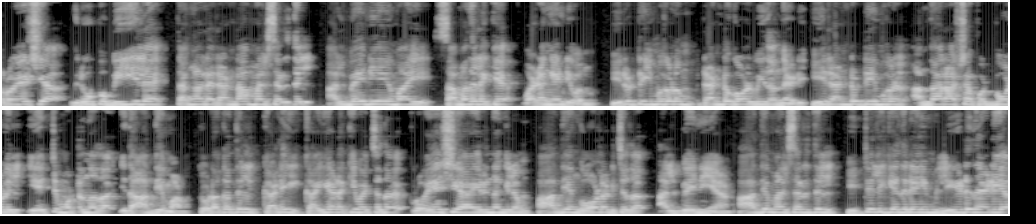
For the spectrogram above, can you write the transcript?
ക്രൊയേഷ്യ ഗ്രൂപ്പ് ബിയിലെ തങ്ങളുടെ രണ്ടാം മത്സരത്തിൽ അൽബേനിയയുമായി സമനിലയ്ക്ക് വഴങ്ങേണ്ടി വന്നു. ഇരു ടീമുകളും രണ്ട് ഗോൾ വീതം നേടി. ഈ രണ്ടു ടീമുകൾ അന്താരാഷ്ട്ര ഫുട്ബോളിൽ ഏറ്റുമുട്ടുന്നത് ഇതാദ്യമാണ് തുടക്കത്തിൽ കളി കൈയടക്കി വെച്ചത് ക്രൊയേഷ്യ ആയിരുന്നെങ്കിലും ആദ്യം ഗോൾ അടിച്ചത് അൽബേനിയയാണ് ആദ്യ മത്സരത്തിൽ ഇറ്റലിക്കെതിരെയും ലീഡ് നേടിയ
